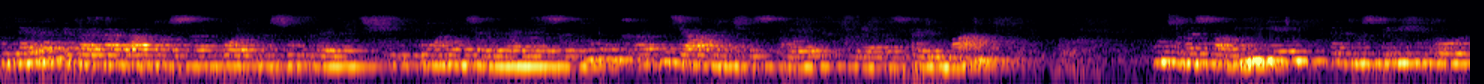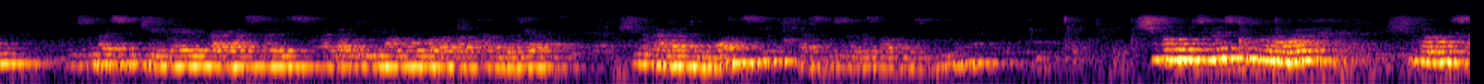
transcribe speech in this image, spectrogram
puterea pe care mi-a dat-o să port în suflet și cu mănunțele mele să duc atâția ani acest proiect spre liman. Mulțumesc familiei pentru sprijinul, mulțumesc fiicei mele care astăzi a dat ultima vorbă la bacalaureat și nu mi-a dat emoții și a spus că totul a fost bine. Și vă mulțumesc tuturor și vă rog să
